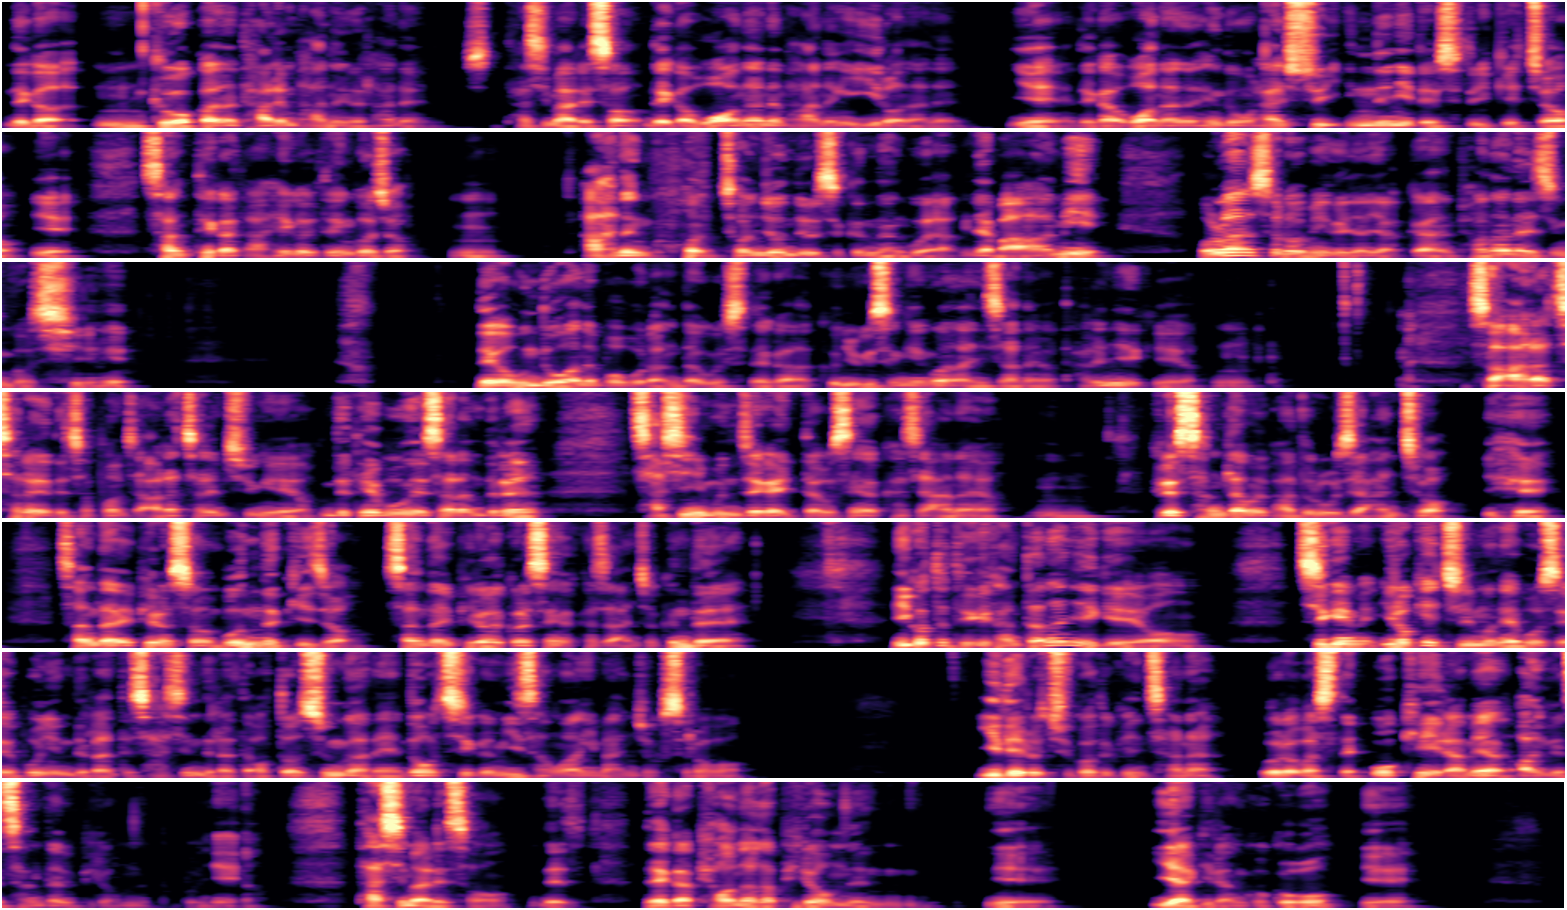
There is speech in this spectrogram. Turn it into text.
내가 음, 그것과는 다른 반응을 하는 다시 말해서 내가 원하는 반응이 일어나는 예 내가 원하는 행동을 할 수 있는 이 될 수도 있겠죠. 예 상태가 다 해결된 거죠. 음. 아는 건 전전되어서 끝난 거야. 그냥 마음이 혼란스러움이 그냥 약간 편안해진 거지. 내가 운동하는 법을 안다고 해서 내가 근육이 생긴 건 아니잖아요. 다른 얘기예요. 음. 그래서 알아차려야 돼. 첫 번째, 알아차림 중요해요. 근데 대부분의 사람들은 자신이 문제가 있다고 생각하지 않아요. 음, 그래서 상담을 받으러 오지 않죠. 예. 상담의 필요성을 못 느끼죠. 상담이 필요할 걸 생각하지 않죠. 근데 이것도 되게 간단한 얘기예요. 지금 이렇게 질문해 보세요. 본인들한테, 자신들한테 어떤 순간에 너 지금 이 상황이 만족스러워? 이대로 죽어도 괜찮아? 물어봤을 때 오케이라면 아 이건 상담이 필요 없는 부분이에요. 다시 말해서 내, 내가 변화가 필요 없는 예, 이야기란 거고 예.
